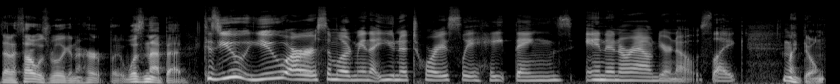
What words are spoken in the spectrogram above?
That I thought it was really going to hurt, but it wasn't that bad. Because you you are similar to me in that you notoriously hate things in and around your nose. Like I don't.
